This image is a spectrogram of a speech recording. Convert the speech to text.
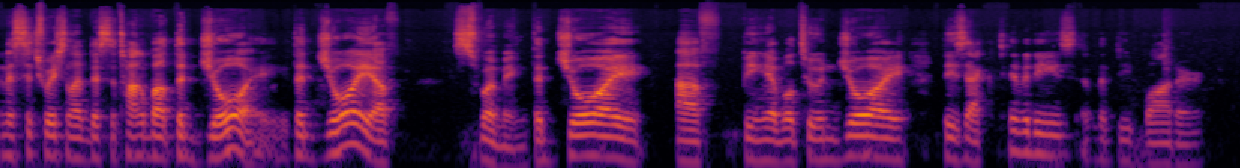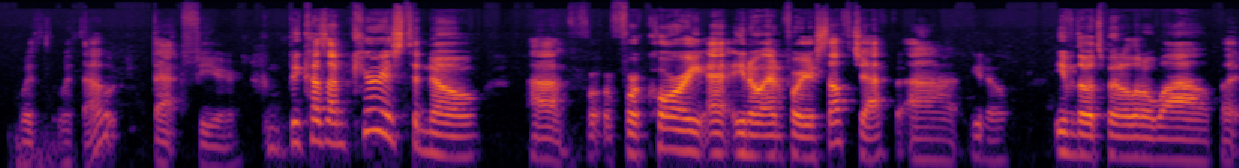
in a situation like this to talk about the joy the joy of swimming the joy of being able to enjoy these activities in the deep water with without that fear. Because i'm curious to know uh, for for Cori, uh, you know, and for yourself, Jeff, uh, you know, even though it's been a little while, but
